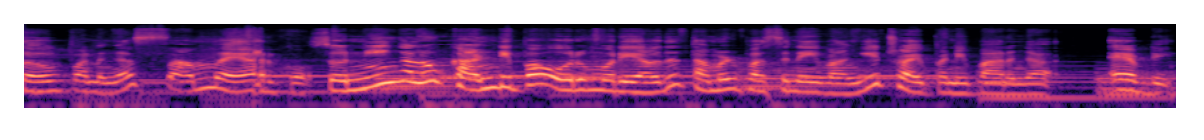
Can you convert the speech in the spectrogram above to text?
சர்வ் பண்ணுங்க. செம்மையா இருக்கும். சோ நீங்களும் கண்டிப்பா ஒரு முறையாவது தமிழ் பசுனை வாங்கி ட்ரை பண்ணி பாருங்க. எப்படி?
